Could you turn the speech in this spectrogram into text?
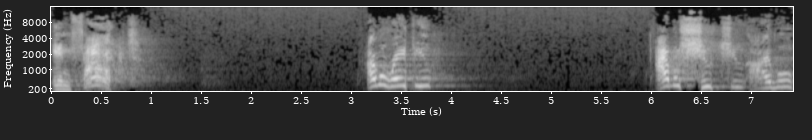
In fact, I will rape you, I will shoot you, I will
